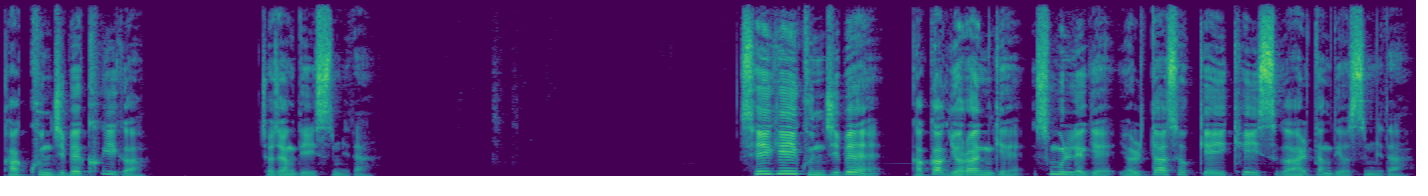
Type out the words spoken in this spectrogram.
각 군집의 크기가 저장되어 있습니다. 3개의 군집에 각각 11개, 24개, 15개의 케이스가 할당되었습니다.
